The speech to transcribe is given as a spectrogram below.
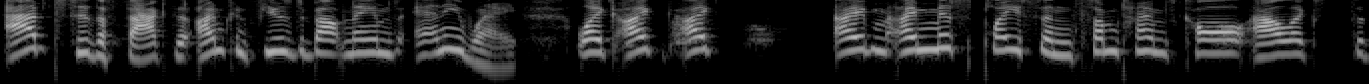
add to the fact that I'm confused about names anyway. Like I I I I misplace and sometimes call Alex the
